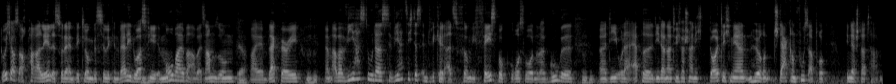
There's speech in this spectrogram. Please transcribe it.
durchaus auch parallel ist zu der Entwicklung des Silicon Valley. Du hast mhm. viel im Mobile bei Samsung, ja. bei BlackBerry. Mhm. Ähm, aber wie hast du das, wie hat sich das entwickelt, als Firmen wie Facebook groß wurden oder Google, mhm. äh, die oder Apple, die dann natürlich wahrscheinlich deutlich mehr einen höheren, stärkeren Fußabdruck in der Stadt haben.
